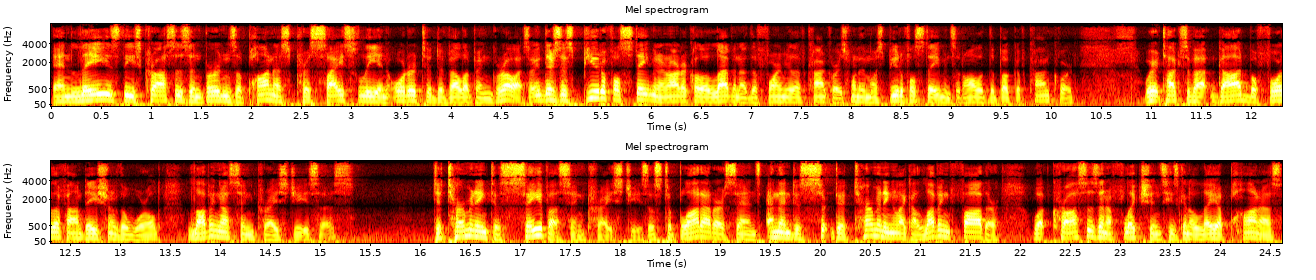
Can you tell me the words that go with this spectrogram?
and lays these crosses and burdens upon us precisely in order to develop and grow us. I mean, there's this beautiful statement in Article 11 of the Formula of Concord. It's one of the most beautiful statements in all of the Book of Concord, where it talks about God before the foundation of the world, loving us in Christ Jesus determining to save us in Christ Jesus, to blot out our sins, and then dis- determining, like a loving father, what crosses and afflictions he's going to lay upon us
